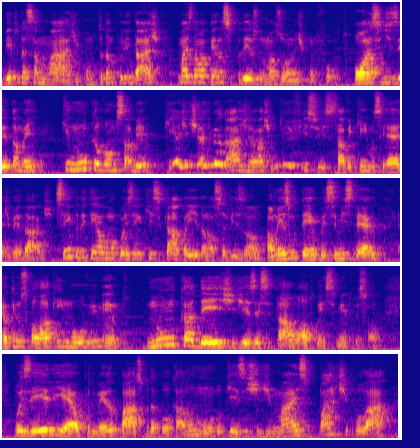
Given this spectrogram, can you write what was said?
dentro dessa margem, com tranquilidade, mas não apenas preso numa zona de conforto. Pode-se dizer também que nunca vamos saber quem a gente é de verdade, né? Eu acho muito difícil isso, saber quem você é de verdade. Sempre tem alguma coisinha que escapa aí da nossa visão. Ao mesmo tempo, esse mistério é o que nos coloca em movimento. Nunca deixe de exercitar o autoconhecimento, pessoal, pois ele é o primeiro passo para colocar no mundo o que existe de mais particular,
